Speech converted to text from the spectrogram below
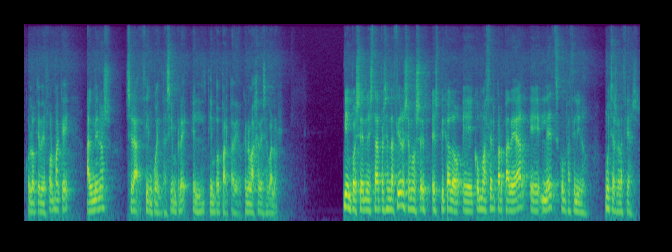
con lo que de forma que al menos será 50 siempre el tiempo de parpadeo, que no baje de ese valor. Bien, pues en esta presentación os hemos explicado cómo hacer parpadear LEDs con Facilino. Muchas gracias.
